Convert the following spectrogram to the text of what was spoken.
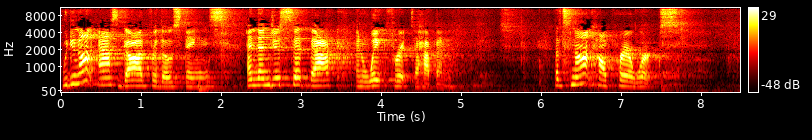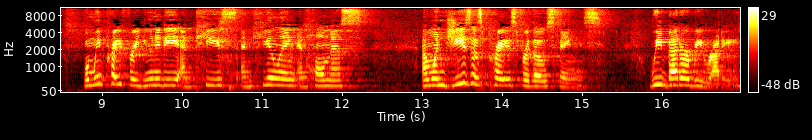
we do not ask God for those things and then just sit back and wait for it to happen. That's not how prayer works. When we pray for unity and peace and healing and wholeness, and when Jesus prays for those things, we better be ready.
